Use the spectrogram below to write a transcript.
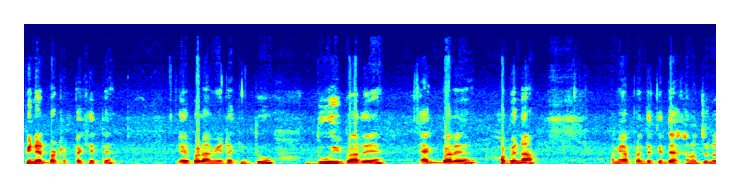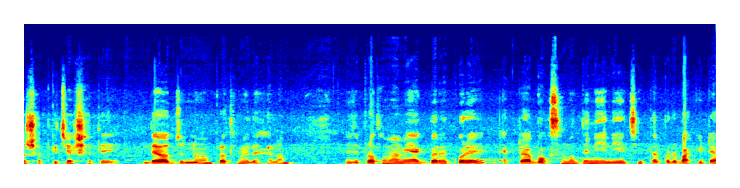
পিনাট বাটারটা খেতে। এরপর আমি এটা কিন্তু দুইবারে, একবারে হবে না। আমি আপনাদেরকে দেখানোর জন্য সব কিছু একসাথে দেওয়ার জন্য প্রথমে দেখালাম। এই যে প্রথমে আমি একবারে করে একটা বক্সের মধ্যে নিয়ে নিয়েছি, তারপরে বাকিটা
